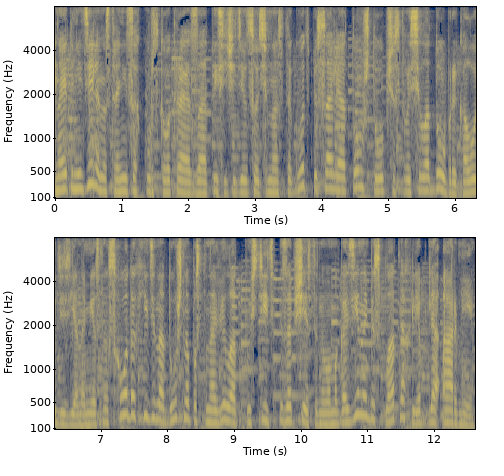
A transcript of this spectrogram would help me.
На этой неделе на страницах Курского края за 1917 год писали о том, что общество села Добрый колодезья на местных сходах единодушно постановило отпустить из общественного магазина бесплатно хлеб для армии.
